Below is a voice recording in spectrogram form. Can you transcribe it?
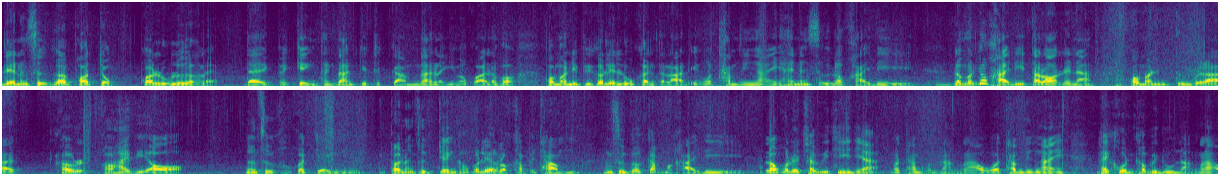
เรียนหนังสือก็พอจบก็รู้เรื่องแหละ แต่ไปเก่งทางด้านกิจกรรมด้านอะไรอย่างนี้มากกว่า แล้วพอพอมานี้พี่ก็เรียนรู้การตลาดเองว่าทำยังไง ให้หนังสือเราขายดี แล้วมันก็ขายดีตลอดเลยนะ พอมันถึงเวลาเขาเขาให้พี่ออก หนังสือเขาก็เจ๊งตอนหนังสือเจ๊งเขาก็เรียกเรากลับไปทำหนังสือก็กลับมาขายดี เราก็เลยใช้วิธีนี้มาทำกับหนังเรา ว่าทำยังไงให้คนเข้าไปดูหนังเรา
